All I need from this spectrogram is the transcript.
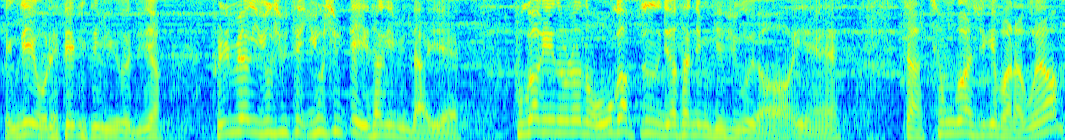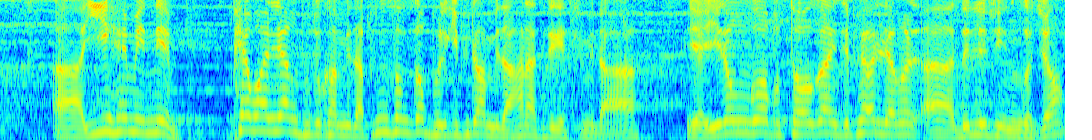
굉장히 오래된 이름이거든요. 불명이 60대, 60대 이상입니다. 예. 국악인으로는 오갑순 여사님 계시고요. 예. 자, 참고하시기 바라고요 아, 이혜민님, 폐활량 부족합니다. 풍선껌 불기 필요합니다. 하나 드리겠습니다. 예, 이런 거부터가 이제 폐활량을 아, 늘릴 수 있는 거죠.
